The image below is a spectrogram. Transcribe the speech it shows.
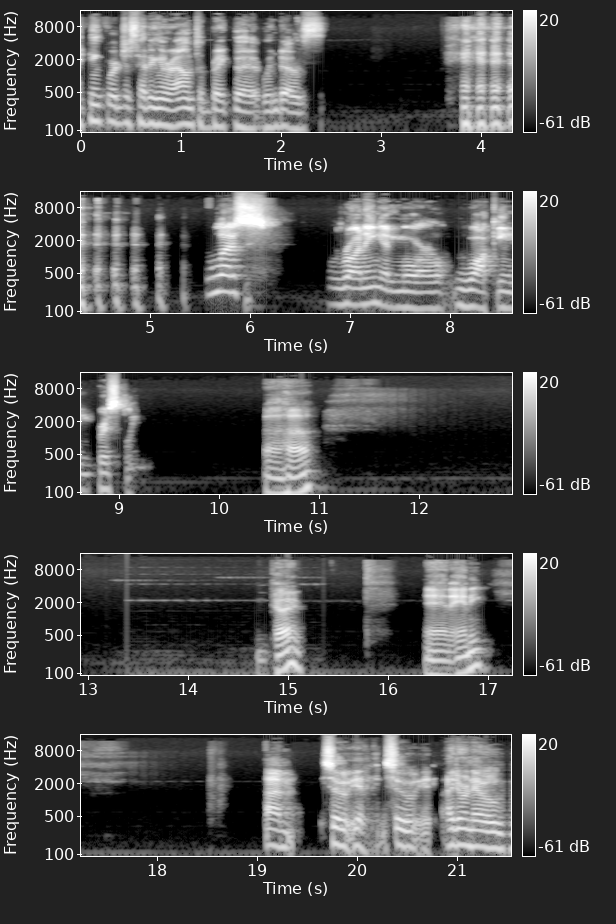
I think we're just heading around to break the windows. Less running and more walking briskly. Uh huh. Okay. And Annie? Um, so if so, I don't know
